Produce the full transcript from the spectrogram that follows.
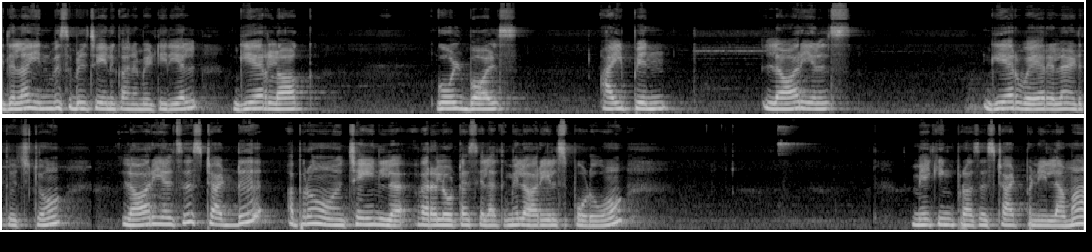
இதெல்லாம் இன்விசிபிள் செயினுக்கான material gear lock gold balls eye pin லாரியல்ஸ் கியர் ஒயர் எல்லாம் எடுத்து வச்சிட்டோம். லாரியல்ஸு ஸ்டட்டு அப்புறம் செயினில் வர லோட்டஸ் எல்லாத்துக்குமே லாரியல்ஸ் போடுவோம். மேக்கிங் ப்ராசஸ் ஸ்டார்ட் பண்ணிடலாமா?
